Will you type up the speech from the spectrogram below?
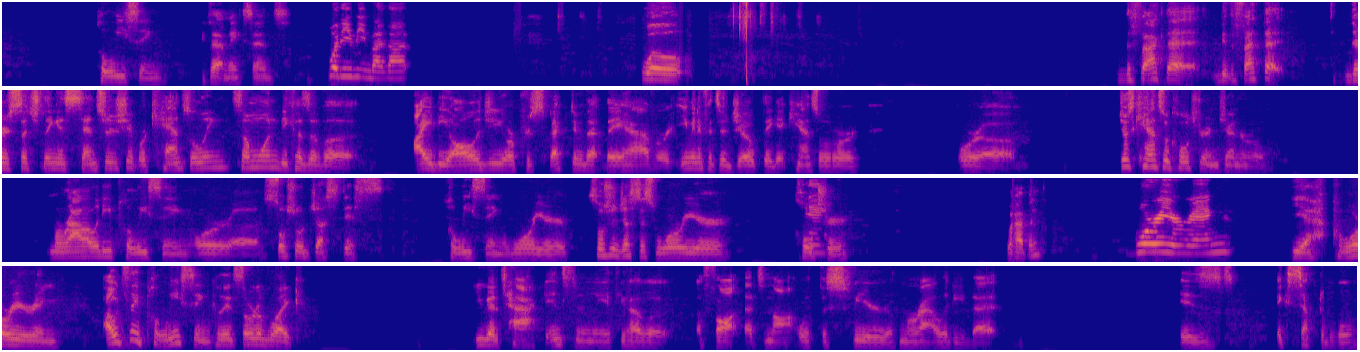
policing if that makes sense. What do you mean by that? Well, the fact that the fact that there's such thing as censorship or canceling someone because of a ideology or perspective that they have, or even if it's a joke, they get canceled or or uh, just cancel culture in general, morality policing or uh, social justice policing warrior, social justice warrior culture. What happened? Warrior ring. Yeah, warrioring. I would say policing because it's sort of like you get attacked instantly if you have a, a thought that's not with the sphere of morality that is acceptable.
